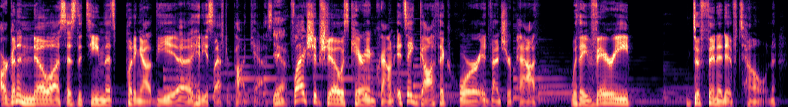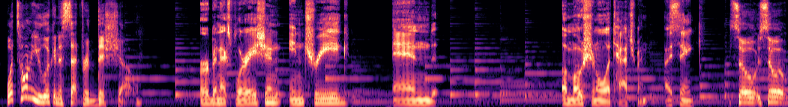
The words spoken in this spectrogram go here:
are going to know us as the team that's putting out the uh, Hideous Laughter podcast. Yeah. Flagship show is Carrion Crown. It's a gothic horror adventure path with a very definitive tone. What tone are you looking to set for this show? Urban exploration, intrigue, and emotional attachment. I think. So, so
